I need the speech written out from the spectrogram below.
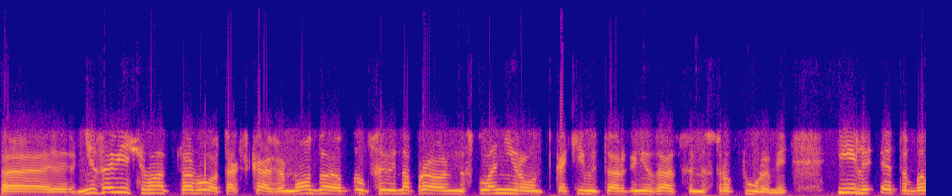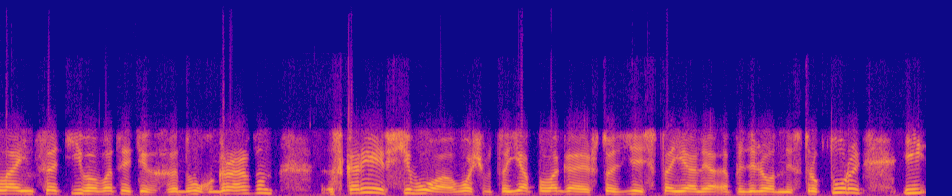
Э, независимо от того, так скажем, он э, был целенаправленно спланирован какими-то организациями, структурами, или это была инициатива вот этих двух граждан, скорее всего, в общем-то, я полагаю, что здесь стояли определенные структуры, и,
